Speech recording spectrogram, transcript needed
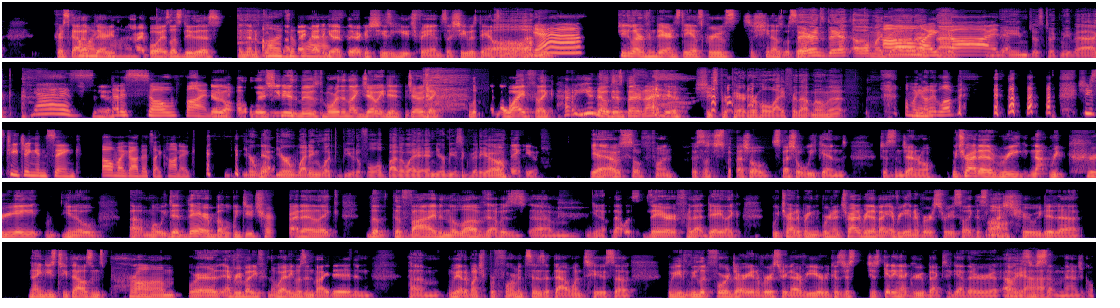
Chris got Oh up there. And he's like, All right, boys, let's do this. And then of Oh, course that's a my wife had to get up there because she's a huge fan, so she was dancing the whole Aw. time. doing- Yeah. She learned from Darrin's dance grooves, so she knows what's up. Darrin's dance. Oh my Oh god. I- my that God. Name just took me back. Yes. Yeah. That is so fun. She knew And- all the moves. She knew the moves more than like Joey did. Joey's like, look at my wife, like, how do you know this better than I do? She's prepared her whole life for that moment. Oh my God. I love that. She's teaching NSYNC. Oh my God. That's iconic. Your Yeah. your wedding looked beautiful, by the way, in your music video. Thank you. Yeah, it was so fun. It was such a special, special weekend, just in general. We try to re not recreate, you know, um, what we did there, but we do try to like the the vibe and the love that was um, you know, that was there for that day. Like we try to bring we're gonna try to bring that back every anniversary. So like this Aw. last year we did a 90s 2000s prom where everybody from the wedding was invited and um, we had a bunch of performances at that one too so we we look forward to our anniversary now every year because just just getting that group back together uh, Oh, is yeah. just something magical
